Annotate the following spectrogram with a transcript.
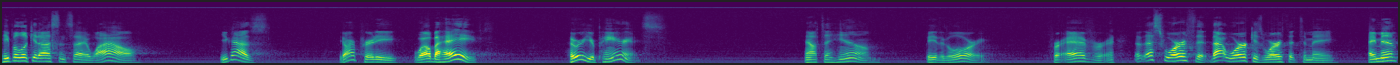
People look at us and say, wow, you guys, you are pretty well behaved. Who are your parents? Now to him be the glory forever. That's worth it. That work is worth it to me. Amen?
